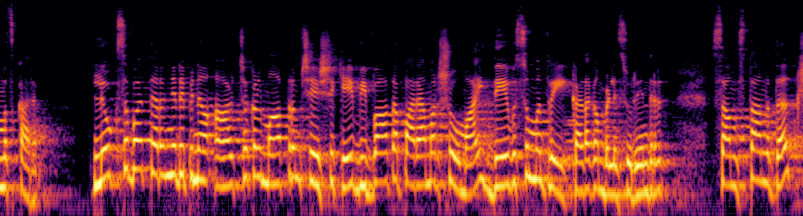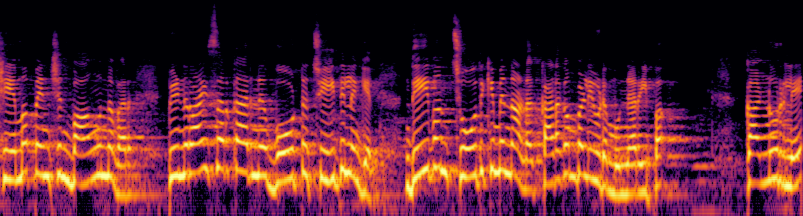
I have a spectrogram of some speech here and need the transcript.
നമസ്കാരം. ലോക്സഭാ തെരഞ്ഞെടുപ്പിന് ആഴ്ചകൾ മാത്രം ശേഷിക്കെ വിവാദ പരാമർശവുമായി ദേവസ്വം മന്ത്രി കടകംപള്ളി സുരേന്ദ്രൻ. സംസ്ഥാനത്ത് ക്ഷേമ പെൻഷൻ വാങ്ങുന്നവർ പിണറായി സർക്കാരിന് വോട്ട് ചെയ്തില്ലെങ്കിൽ ദൈവം ചോദിക്കുമെന്നാണ് കടകംപള്ളിയുടെ മുന്നറിയിപ്പ്. കണ്ണൂരിലെ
